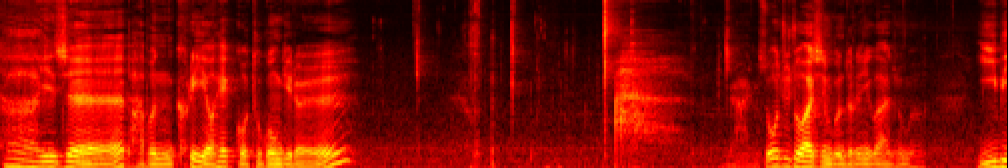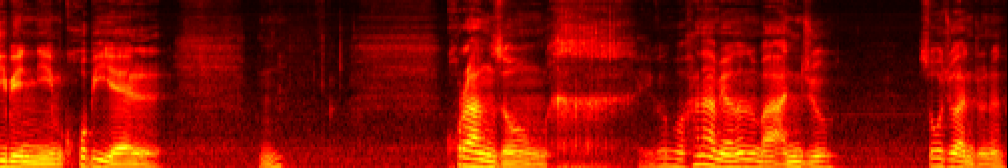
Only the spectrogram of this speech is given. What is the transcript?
자, 이제 밥은 클리어 했고 두 공기를. 아, 소주 좋아하시는 분들은 이거 아주 뭐 이비비님, 코비엘, 음? 코랑송 하, 이거 뭐 하나면은 막 안주 소주 안주는.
